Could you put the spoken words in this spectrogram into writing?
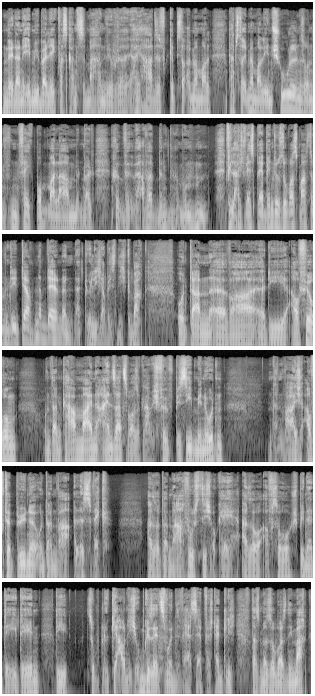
und mir dann eben überlegt, was kannst du machen? Ja, ja, das gibt's doch immer mal, gab's doch immer mal in Schulen so einen Fake-Bombenalarm. Aber vielleicht wäre es wenn du sowas machst. Natürlich habe ich es nicht gemacht gemacht. Und dann äh, war äh, die Aufführung und dann kam mein Einsatz, war so glaube ich fünf bis sieben Minuten. Und dann war ich auf der Bühne und dann war alles weg. Also danach wusste ich, okay, also auf so spinnerte Ideen, die zum Glück ja auch nicht umgesetzt wurden. Es wäre selbstverständlich, dass man sowas nie macht.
